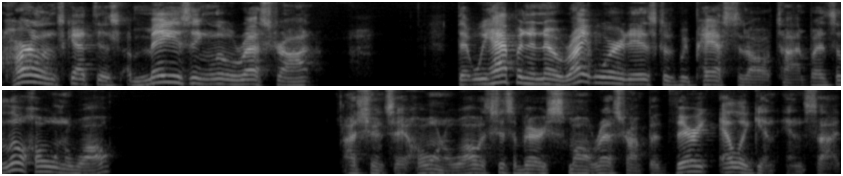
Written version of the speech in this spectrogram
Harlan's got this amazing little restaurant that we happen to know right where it is because we passed it all the time. But it's a little hole in the wall. I shouldn't say hole in the wall. It's just a very small restaurant, but very elegant inside.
